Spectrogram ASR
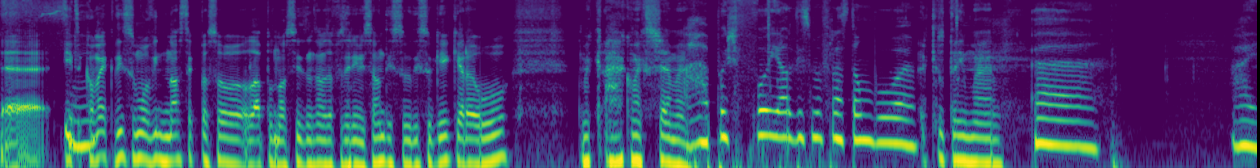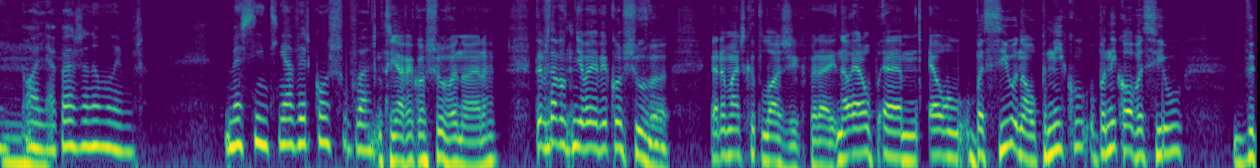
Eh, e como é que disse uma ouvinte nossa que passou lá pelo nosso sítio onde estávamos a fazer emissão? Disse, disse o quê? Que era o. Como é que, ah, como é que se chama? Ah, pois foi, ela disse uma frase tão boa. Aquilo tem uma. Ah, ai, Hum. olha, agora já não me lembro. Mas sim, tinha a ver com chuva. Tinha a ver com chuva, não era? Na verdade, não tinha bem a ver com chuva. Era mais catológico. Peraí. Não, era o, ehm, é o bacio, não, o penico, o penico ou bacio. De,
